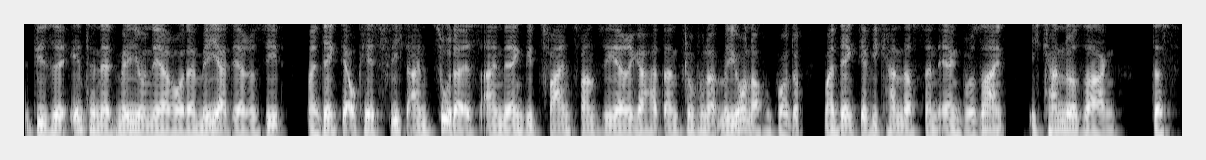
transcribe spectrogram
diese Internetmillionäre oder Milliardäre sieht, man denkt ja, okay, es fliegt einem zu, da ist ein irgendwie 22-Jähriger, hat dann 500 Millionen auf dem Konto. Man denkt ja, wie kann das denn irgendwo sein? Ich kann nur sagen, das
